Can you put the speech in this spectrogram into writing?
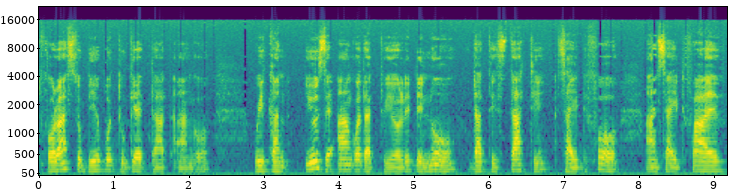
for us to be able to get that angle, we can use the angle that we already know, that is 30, side 4, and side 5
